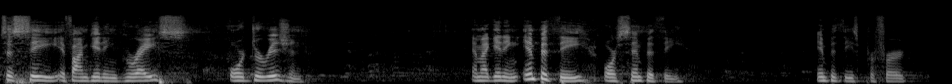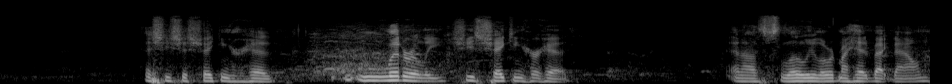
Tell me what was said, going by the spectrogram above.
to see if I'm getting grace or derision. Am I getting empathy or sympathy? Empathy is preferred. And she's just shaking her head. Literally, she's shaking her head. And I slowly lowered my head back down.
